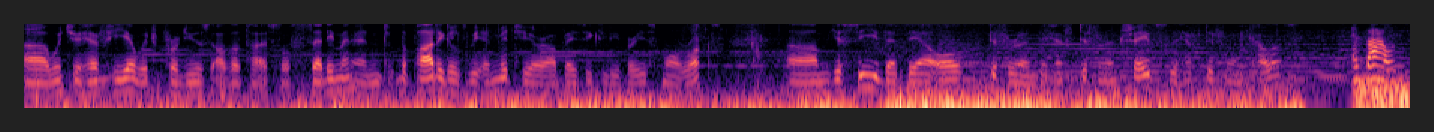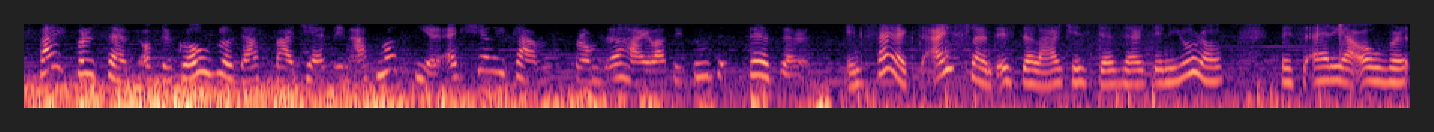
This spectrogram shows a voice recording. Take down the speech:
uh, which you have here, which produce other types of sediment. And the particles we emit here are basically very small rocks. Um, you see that they are all different. They have different shapes, they have different colors. About 5% of the global dust budget in atmosphere actually comes from the high latitude deserts. In fact, Iceland is the largest desert in Europe with area over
